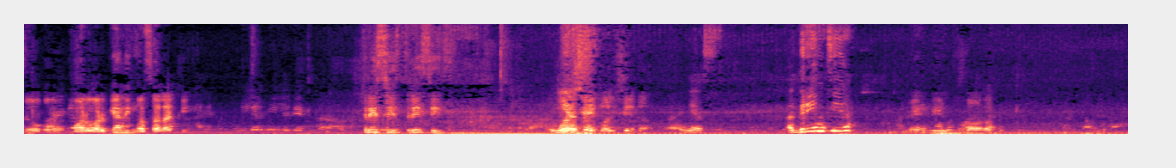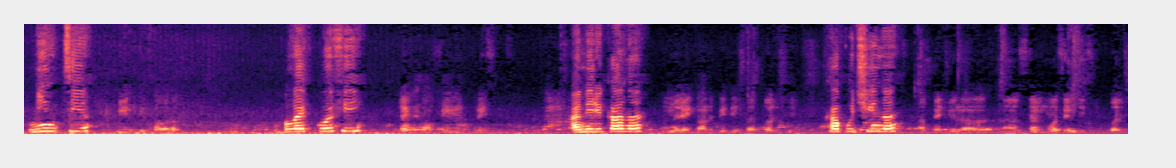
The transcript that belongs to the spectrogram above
Это органик масала tea. 30, 30. Yes. Большой, большой, да. Yes. A green tea? Green tea 40. Mint tea? Green tea 40. Black coffee? Black coffee 30. Американо? Americano 50, большой. Капучино? Cappuccino э, 80, большой.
